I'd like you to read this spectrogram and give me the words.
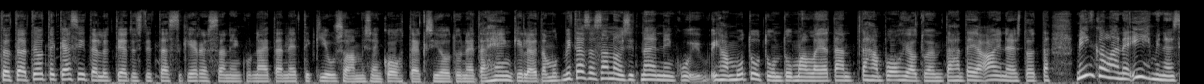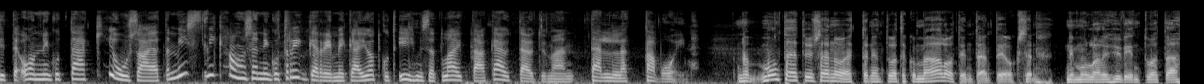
Tota, te olette käsitellyt tietysti tässä kirjassa niin kuin näitä nettikiusaamisen kohteeksi joutuneita henkilöitä, mutta mitä sä sanoisit näin niin kuin ihan mututuntumalla ja tämän, tähän pohjautuen, tähän teidän aineistoon, että minkälainen ihminen sitten on niin kuin tämä kiusaaja, että mis, mikä on se niin kuin triggeri, mikä jotkut ihmiset laittaa käyttäytymään tällä tavoin? No mun täytyy sanoa, että niin tuota, kun mä aloitin tämän teoksen, niin mulla oli hyvin tuota,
